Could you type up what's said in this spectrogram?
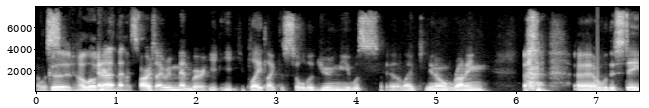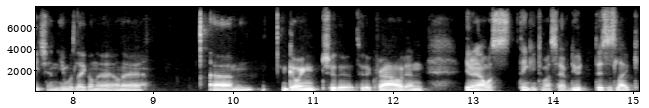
That was Good. I love hearing I, that. as far as I remember, he, he, he played like the solo during he was uh, like you know running uh, over the stage, and he was like on a on a um, going to the to the crowd, and you know I was thinking to myself, dude, this is like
